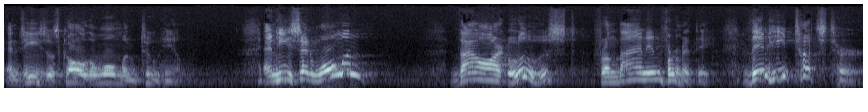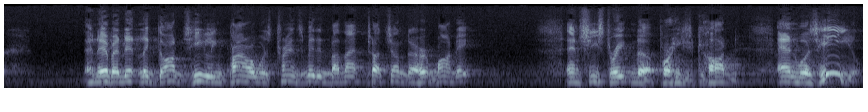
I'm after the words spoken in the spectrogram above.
And Jesus called the woman to him. And he said, Woman, thou art loosed from thine infirmity. Then he touched her. And evidently God's healing power was transmitted by that touch unto her body. And she straightened up, praise God, and was healed.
